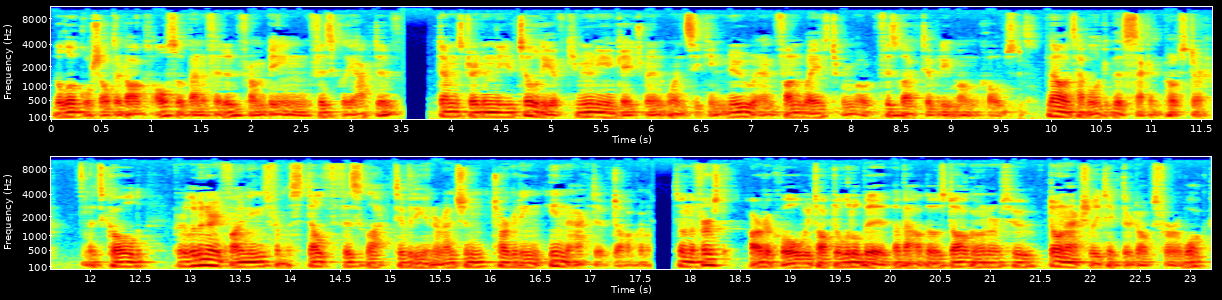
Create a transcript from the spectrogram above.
The local shelter dogs also benefited from being physically active, demonstrating the utility of community engagement when seeking new and fun ways to promote physical activity among college students. Now let's have a look at this second poster. It's called Preliminary Findings from a Stealth Physical Activity Intervention Targeting Inactive Dog Owners. So in the first article, we talked a little bit about those dog owners who don't actually take their dogs for a walk,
